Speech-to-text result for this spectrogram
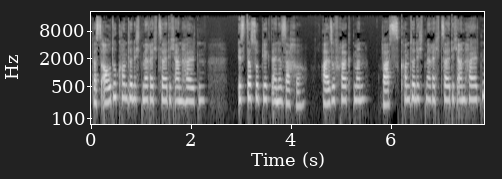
das Auto konnte nicht mehr rechtzeitig anhalten ist das Subjekt eine Sache. Also fragt man was konnte nicht mehr rechtzeitig anhalten?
